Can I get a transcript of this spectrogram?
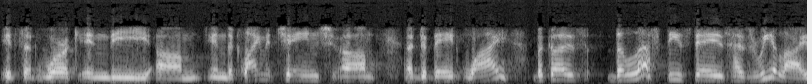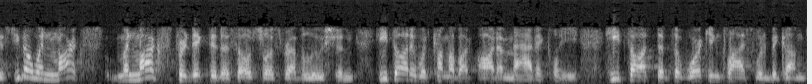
It's at work in the um, in the climate change um, uh, debate. Why? Because the left these days has realized, you know, when Marx when Marx predicted a socialist revolution, he thought it would come about automatically. He thought that the working class would become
